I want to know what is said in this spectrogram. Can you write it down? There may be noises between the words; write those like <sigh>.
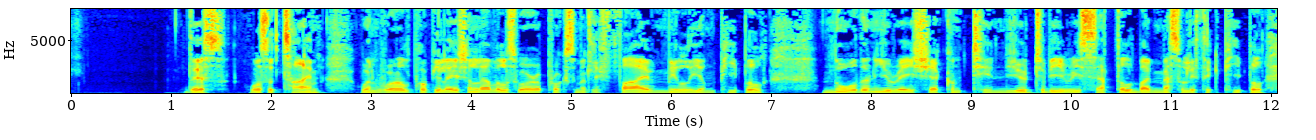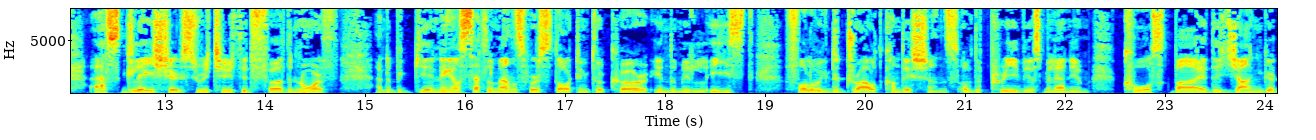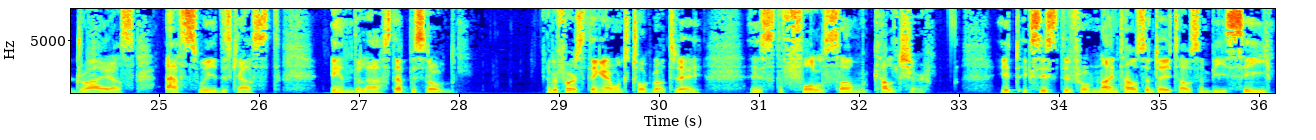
This was a time when world population levels were approximately 5 million people. Northern Eurasia continued to be resettled by Mesolithic people as glaciers retreated further north, and the beginning of settlements were starting to occur in the Middle East following the drought conditions of the previous millennium caused by the Younger Dryas, as we discussed in the last episode. And the first thing I want to talk about today is the Folsom culture. It existed from 9000 to 8000 BC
